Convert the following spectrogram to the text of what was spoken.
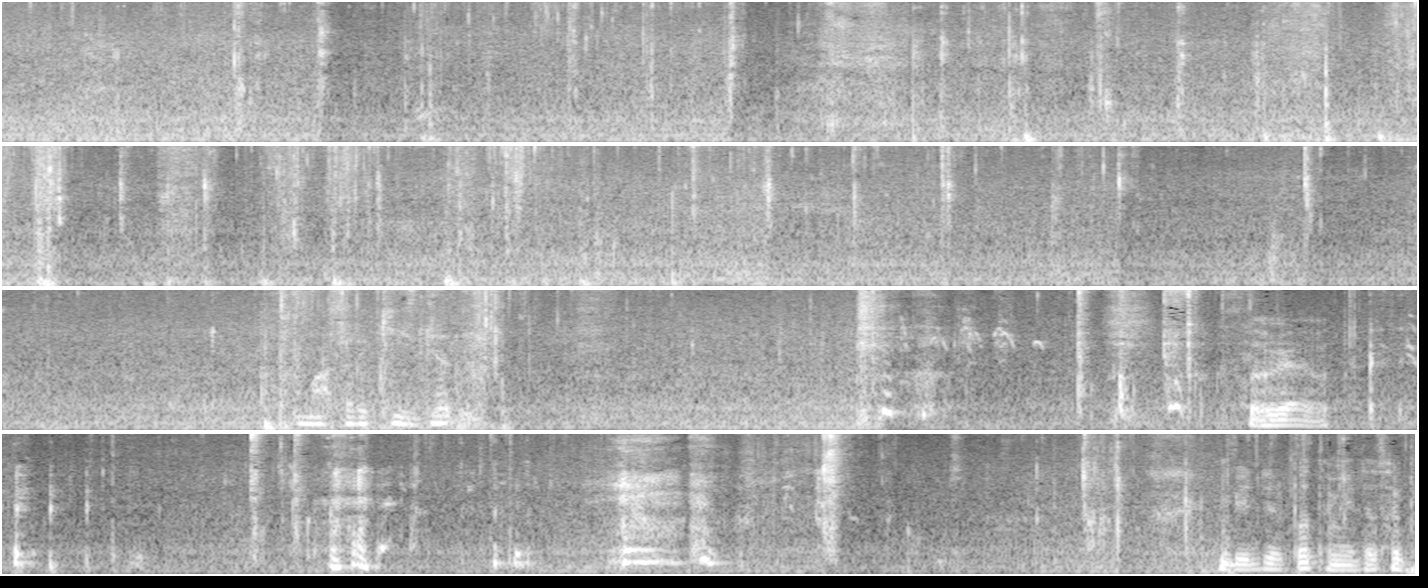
massa de kisliga dit. Såg jag. Bilder på till middag. Ha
